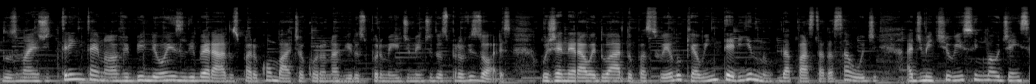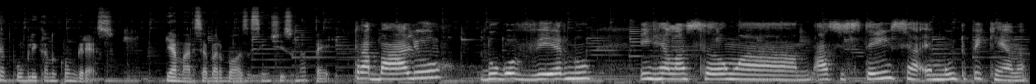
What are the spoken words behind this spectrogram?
dos mais de 39 bilhões liberados para o combate ao coronavírus por meio de medidas provisórias. O general Eduardo Passuelo, que é o interino da pasta da saúde, admitiu isso em uma audiência pública no Congresso. E a Márcia Barbosa sente isso na pele. Trabalho do governo em relação à assistência é muito pequena.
